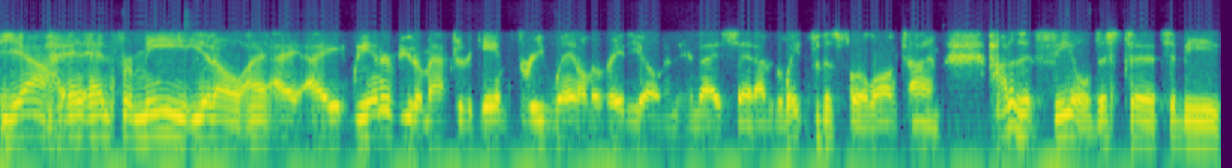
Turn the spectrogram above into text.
Yeah, and, and for me, you know, I, I, I we interviewed him after the game three win on the radio, and, and I said, I've been waiting for this for a long time. How does it feel just to to be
